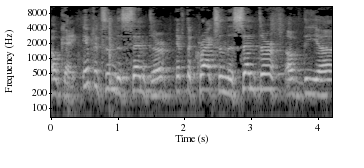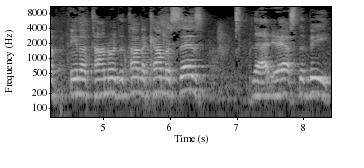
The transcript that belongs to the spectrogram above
okay, if it's in the center, if the crack's in the center of the uh, Einatanur, the Tanna Kamma says that it has to be,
